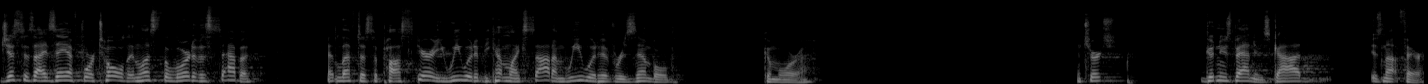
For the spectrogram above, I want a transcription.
Just as Isaiah foretold, unless the Lord of the Sabaoth had left us a posterity, we would have become like Sodom. We would have resembled Gomorrah. The church, good news, bad news. God is not fair.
